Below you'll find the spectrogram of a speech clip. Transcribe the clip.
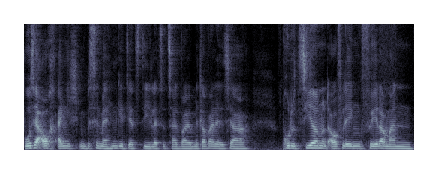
Wo es ja auch eigentlich ein bisschen mehr hingeht jetzt die letzte Zeit, weil mittlerweile ist ja Produzieren und Auflegen für jedermann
